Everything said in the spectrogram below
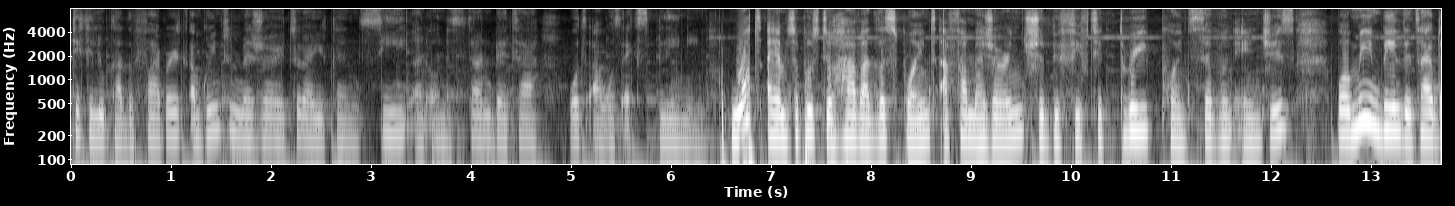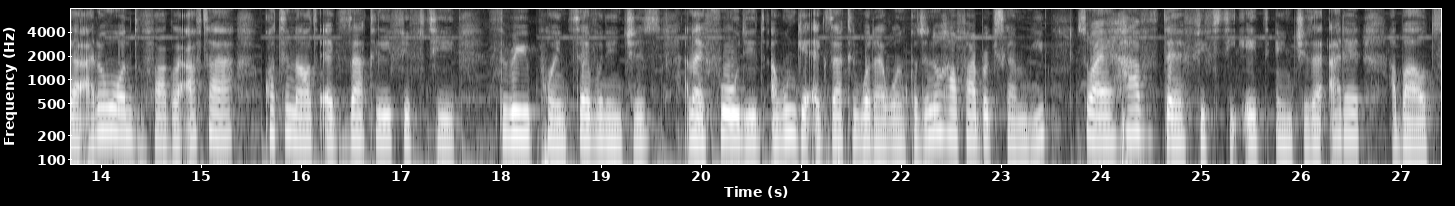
take a look at the fabric. I'm going to measure it so that you can see and understand better what i was explaining. What i am supposed to have at this point after measuring should be 53.7 inches. But me being the type that i don't want the fact that after cutting out exactly 50 3.7 inches and I fold it I won't get exactly what I want because you know how fabrics can be. So I have the 58 inches. I added about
